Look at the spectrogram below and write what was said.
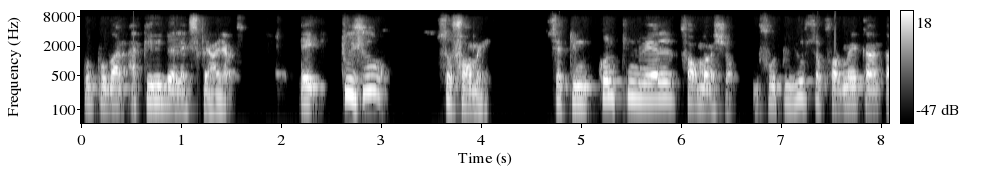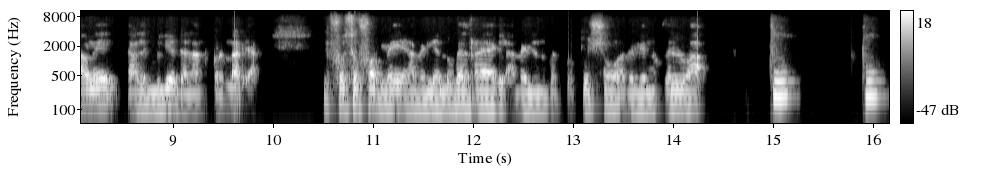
pour pouvoir acquérir de l'expérience. Et toujours se former. C'est une continuelle formation. Il faut toujours se former quand on est dans le milieu de l'entrepreneuriat. Il faut se former avec les nouvelles règles, avec les nouvelles propositions, avec les nouvelles lois. Tout, tout,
